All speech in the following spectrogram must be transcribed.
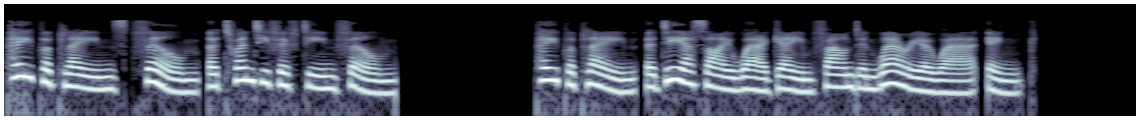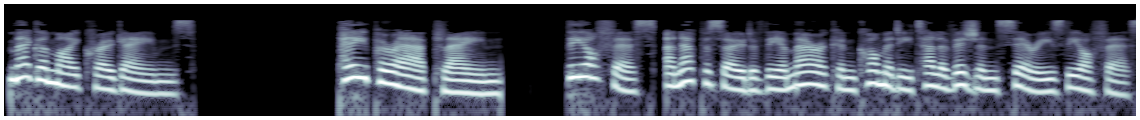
Paper Planes film, a 2015 film. Paper Plane, a DSiWare game found in WarioWare, Inc. Mega Micro Games. Paper Airplane, The Office, an episode of the American comedy television series The Office.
